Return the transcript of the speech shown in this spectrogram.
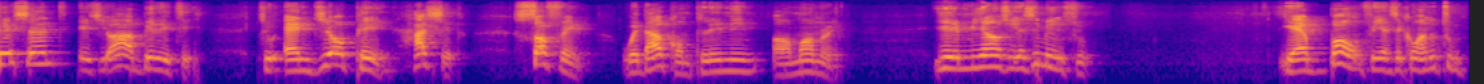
Patient is your ability to endure pain, hardship, suffering without complaining or murmuring. Yɛ mmea nso yɛsi mi nsu. Yɛ bɔ nfi yɛsi kawa no tum.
